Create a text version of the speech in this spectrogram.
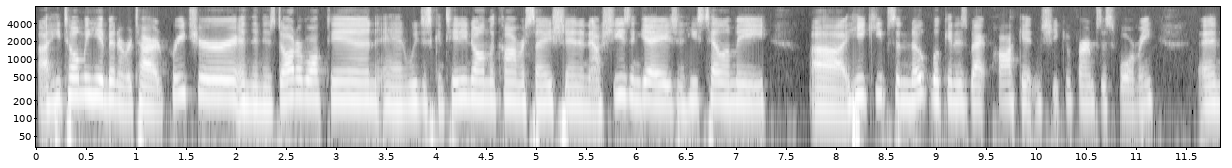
Uh, he told me he had been a retired preacher, and then his daughter walked in, and we just continued on the conversation. And now she's engaged, and he's telling me uh, he keeps a notebook in his back pocket, and she confirms this for me. And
